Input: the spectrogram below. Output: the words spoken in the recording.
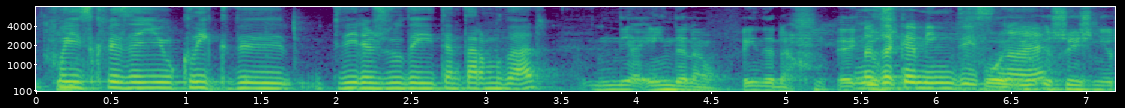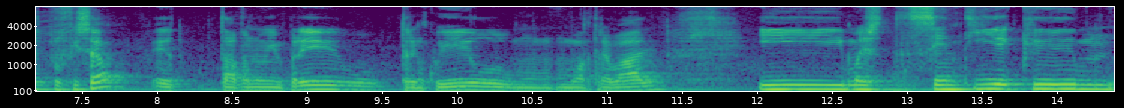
e- Foi isso que fez aí o clique de pedir ajuda e tentar mudar? Ainda não, ainda não. Mas eu a caminho disso, foi. não é? Eu, eu sou engenheiro de profissão, eu estava num emprego tranquilo, um um bom trabalho, e, mas sentia que hum,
